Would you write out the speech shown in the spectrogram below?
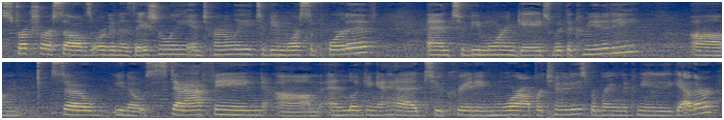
structure ourselves organizationally, internally, to be more supportive and to be more engaged with the community. Um, so, you know, staffing um, and looking ahead to creating more opportunities for bringing the community together.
